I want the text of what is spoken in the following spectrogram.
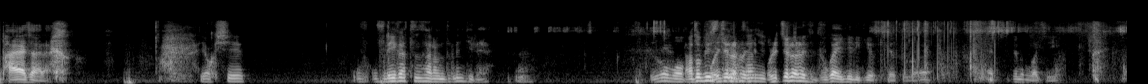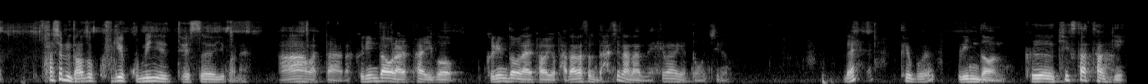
봐야지 알아요. 역시 우- 우리 같은 사람들은 이래. 예. 이거 뭐 나도 비슷해, 뭘 찔렀는지 누가 일일이 기억해요 그거 그냥 찌르는 거지 사실은 나도 그게 고민이 됐어요 이번에. 아 맞다 나 그림다운 알파 이거 그림다운 알파 이거 받아놨었는데 하진 않았네 해봐야겠다 지금 네? 그게 뭐야? 그림다운 그 킥스타터 게임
